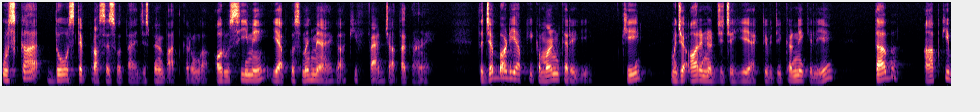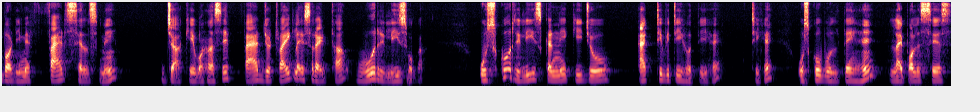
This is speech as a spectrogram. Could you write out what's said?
उसका दो स्टेप प्रोसेस होता है जिस पर मैं बात करूँगा और उसी में ये आपको समझ में आएगा कि फ़ैट जाता कहाँ है। तो जब बॉडी आपकी कमांड करेगी कि मुझे और एनर्जी चाहिए एक्टिविटी करने के लिए, तब आपकी बॉडी में फैट सेल्स में जाके वहाँ से फैट, जो ट्राइग्लाइसराइड था, वो रिलीज़ होगा। उसको रिलीज़ करने की जो एक्टिविटी होती है, ठीक है, उसको बोलते हैं लाइपोलिसिस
